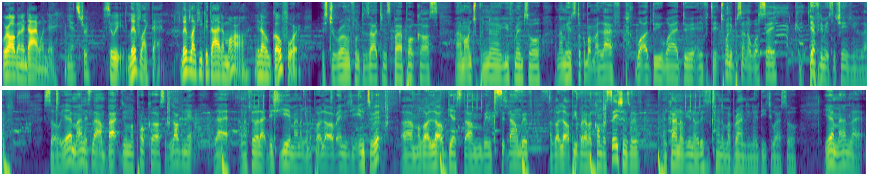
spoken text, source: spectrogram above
we're all gonna die one day. Yeah, it's true. So we live like that. Live like you could die tomorrow. You know, go for it. It's Jerrome from Desire to Inspire podcast. And I'm an entrepreneur, youth mentor, and I'm here to talk about my life, what I do, why I do it. And if you take 20% of what I say, you definitely make some change in your life. So yeah, man, it's like I'm back doing my podcast, loving it. Like, and I feel like this year, man, I'm gonna put a lot of energy into it. Um, I got a lot of guests that I'm ready to sit down with. I got a lot of people I've had conversations with, and kind of, you know, this is kind of my brand, you know, D2I. So yeah, man, like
